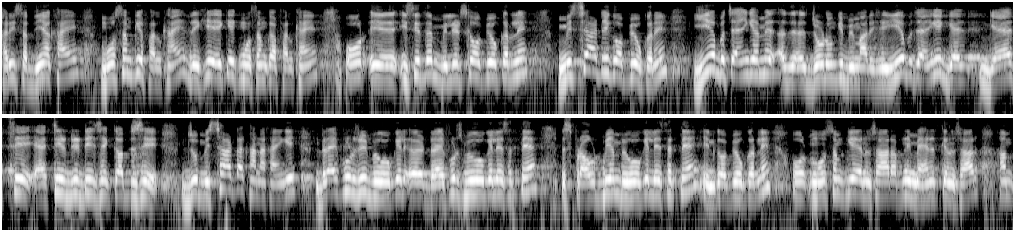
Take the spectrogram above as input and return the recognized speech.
हरी सब्ज़ियाँ खाएँ, मौसम के फल खाएँ, देखिए एक एक मौसम का फल खाएँ, और इसी तरह मिलेट्स का उपयोग कर लें मिस्से आटे का उपयोग करें, ये बचाएँगे हमें जोड़ों की बीमारी से, ये बचाएँगे गैस से एसिडिटी से, कब्ज से जो मिस्सा आटा खाना खाएँगे ड्राई फ्रूट्स भी भिगो के ड्राई फ्रूट्स भिगो के ले सकते हैं स्प्राउट भी हम भिगो के ले सकते हैं, इनका उपयोग कर लें, और मौसम के अनुसार, अपनी मेहनत के अनुसार हम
